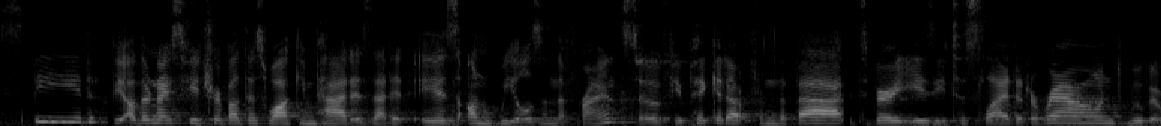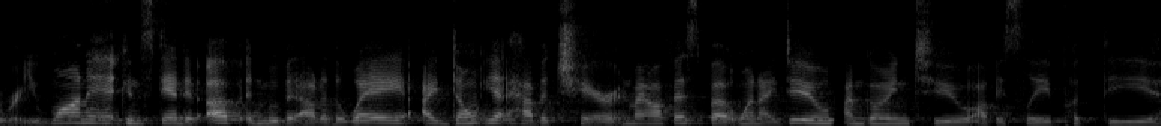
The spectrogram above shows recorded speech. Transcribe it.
speed. The other nice feature about this walking pad is that it is on wheels in the front. So if you pick it up from the back, it's very easy to slide it around, move it where you want it. You can stand it up and move it out of the way. I don't yet have a chair in my office, but when I do, I'm going to obviously put the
